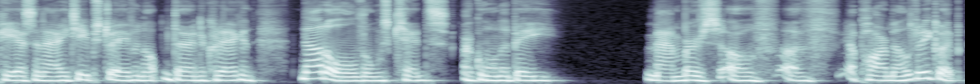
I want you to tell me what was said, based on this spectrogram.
PSNI jeeps driving up and down the Creggan, not all those kids are going to be members of, of a paramilitary group.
